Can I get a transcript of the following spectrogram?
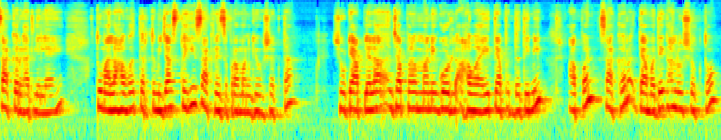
साखर घातलेली आहे. तुम्हाला हवं तर तुम्ही जास्तही साखरेचं प्रमाण घेऊ शकता. शेवटी आपल्याला ज्याप्रमाणे गोड हवं आहे त्या पद्धतीने आपण साखर त्यामध्ये घालू शकतो.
